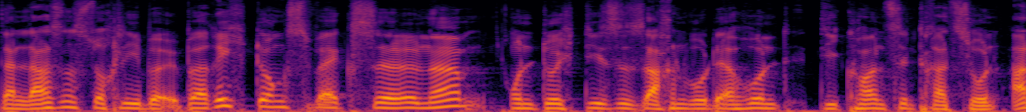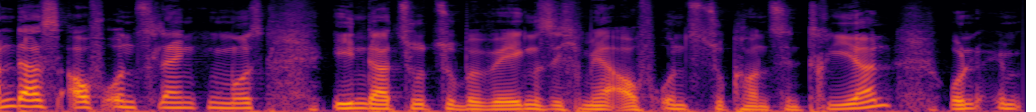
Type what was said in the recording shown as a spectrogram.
dann lass uns doch lieber über Richtungswechsel, ne? Und durch diese Sachen, wo der Hund die Konzentration anders auf uns lenken muss, ihn dazu zu bewegen, sich mehr auf uns zu konzentrieren und im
